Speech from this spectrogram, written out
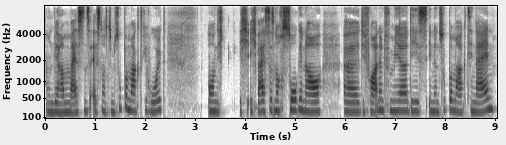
Und wir haben meistens Essen aus dem Supermarkt geholt. Und ich, ich, ich weiß das noch so genau. Äh, die Freundin von mir, die ist in den Supermarkt hinein,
